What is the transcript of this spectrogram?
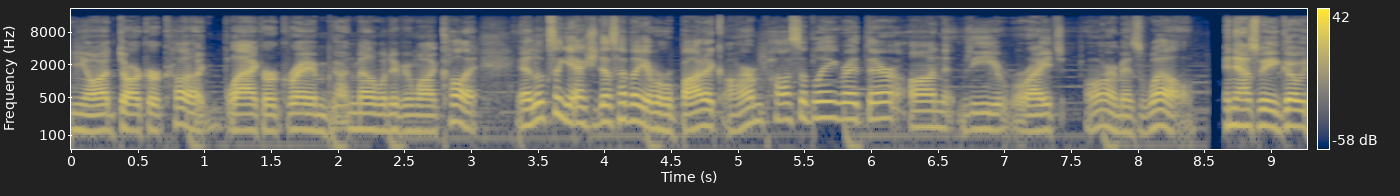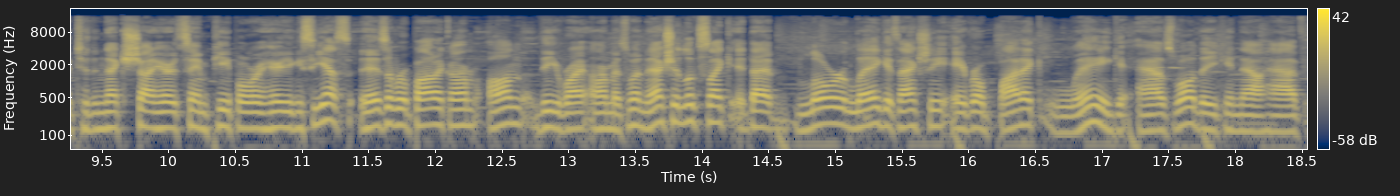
you know, a darker color, like black or gray, gunmetal, whatever you want to call it. And it looks like he actually does have like a robotic arm possibly right there on the right arm as well. And as we go to the next shot here, same people right here, you can see, yes, there's a robotic arm on the right arm as well. And it actually looks like that lower leg is actually a robotic leg as well that you can now have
